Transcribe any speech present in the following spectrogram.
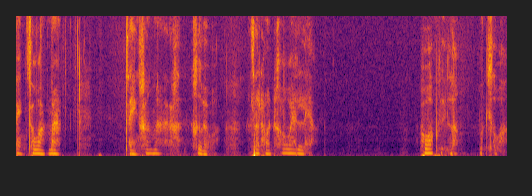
แสงสว่างมาก แสงข้างหน้านะคะคือแบบว่า สะท้อนเข้าแว่นเลยอะเพราะว่าผืนหลังมันสว่าง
